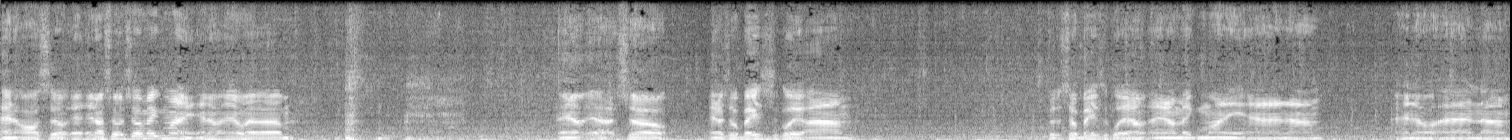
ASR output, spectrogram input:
and also you know, so so make money. You know, anyway. Um, and yeah, so and so basically, um, so, basically, I, you know, make money and um, you know, and um,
